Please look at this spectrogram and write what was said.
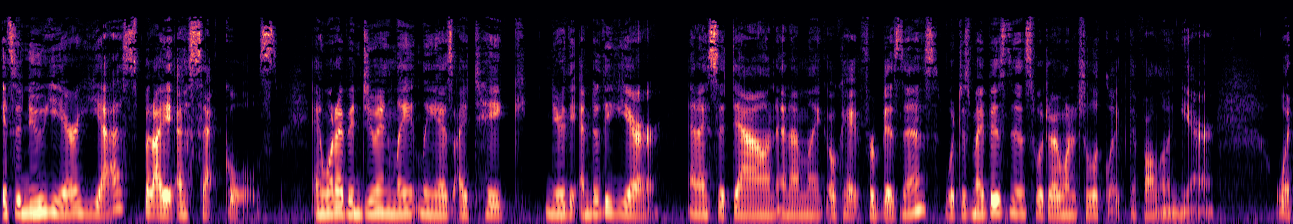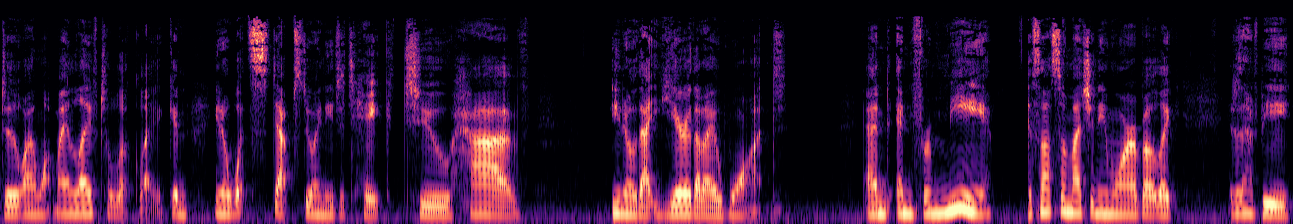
It's a new year, yes, but I, I set goals. And what I've been doing lately is I take near the end of the year and I sit down and I'm like, okay, for business, what does my business, what do I want it to look like the following year? What do I want my life to look like? And, you know, what steps do I need to take to have, you know, that year that I want? and and for me it's not so much anymore about like it doesn't have to be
